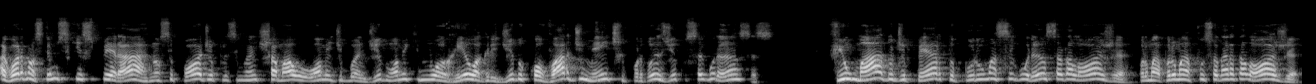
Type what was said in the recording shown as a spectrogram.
Agora nós temos que esperar, não se pode simplesmente chamar o homem de bandido, um homem que morreu agredido covardemente por dois ditos seguranças, filmado de perto por uma segurança da loja, por uma, por uma funcionária da loja,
